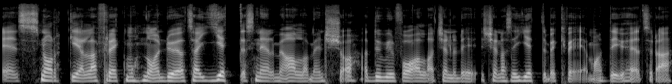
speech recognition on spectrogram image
ens snorkig eller fräck mot någon. Du är alltså jättesnäll med alla människor. Att du vill få alla att känna, dig, känna sig jättebekväma. Det är ju helt sådär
